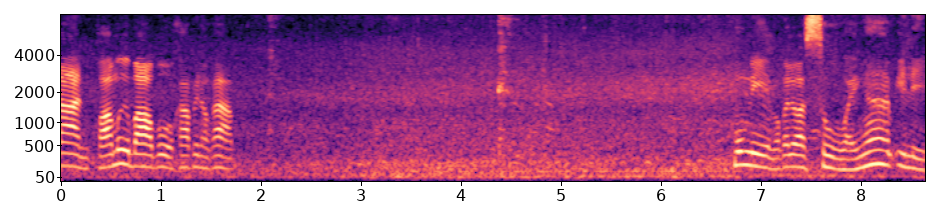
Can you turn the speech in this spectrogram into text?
ด้านขวามือบาวโบครับพี่น้องครับ มุมนี้บอกกันเลยกว่าสวยงามอิหลี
